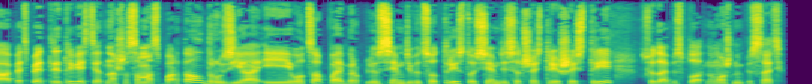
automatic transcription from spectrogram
553320 это наш смс-портал, друзья, и WhatsApp Viber плюс 7903 170 6363. Сюда бесплатно можно писать.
